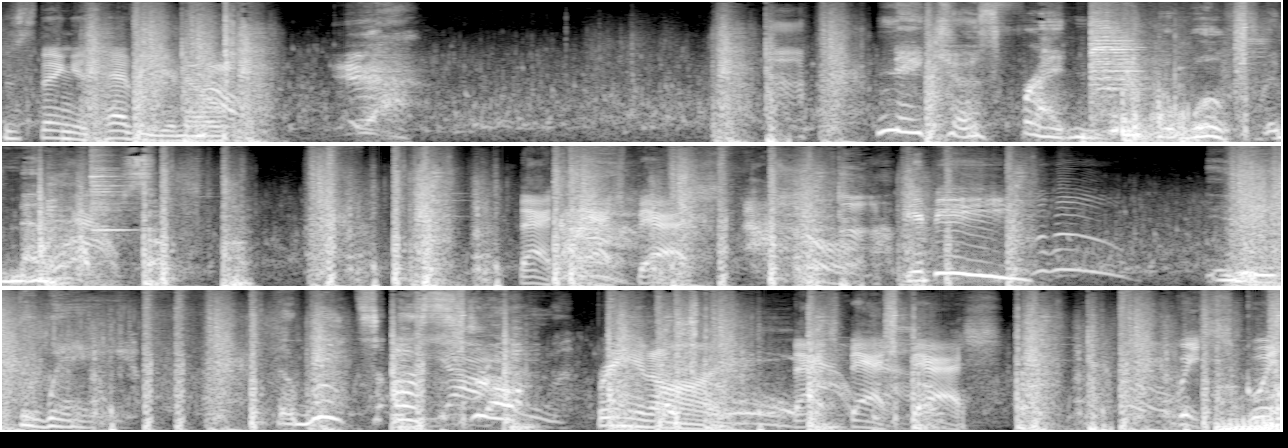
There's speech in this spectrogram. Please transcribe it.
This thing is heavy, you know. Nature's friend. The wolf remembers. Bash, bash, bash. Yippee! Lead the way. The roots are strong. Bring it on. Bash, bash, bash. Squish, squish.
